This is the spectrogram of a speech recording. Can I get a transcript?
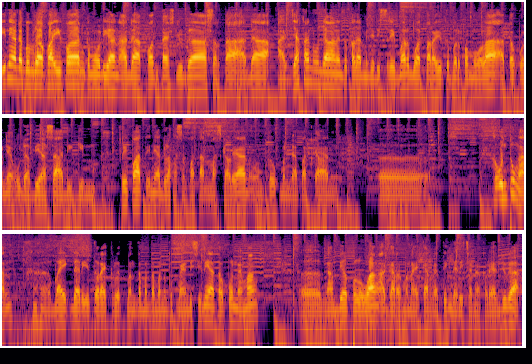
Ini ada beberapa event, kemudian ada kontes juga serta ada ajakan undangan untuk kalian menjadi streamer buat para YouTuber pemula ataupun yang udah biasa di game privat. Ini adalah kesempatan emas kalian untuk mendapatkan uh, keuntungan baik dari itu rekrutmen teman-teman untuk main di sini ataupun memang e, ngambil peluang agar menaikkan rating dari channel kalian juga.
